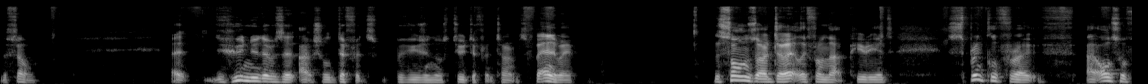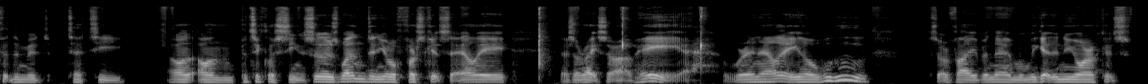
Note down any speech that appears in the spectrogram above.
the film. Uh, who knew there was an actual difference with using those two different terms? But anyway, the songs are directly from that period, sprinkled throughout. I also fit the mood to a T on, on particular scenes. So there's when De Niro first gets to LA, there's a right sort of, hey, we're in LA, you know, woohoo sort of vibe. And then when we get to New York, it's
